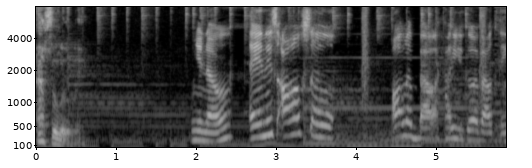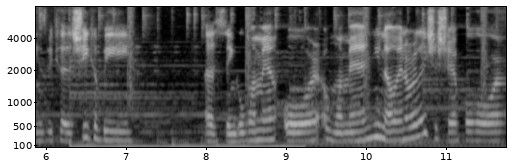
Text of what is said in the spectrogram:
absolutely. You know, and it's also all about how you go about things because she could be a single woman or a woman, you know, in a relationship or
